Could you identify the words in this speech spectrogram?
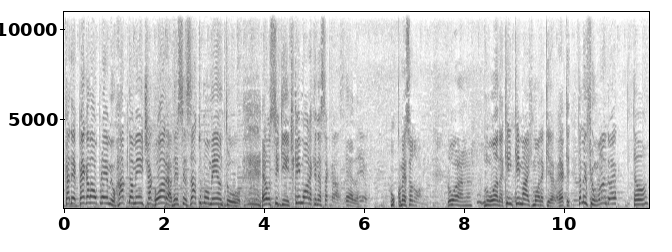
Cadê? Pega lá o prêmio, rapidamente, agora, nesse exato momento. É o seguinte: quem mora aqui nessa casa? Ela. Como é seu nome? Luana. Luana, quem, quem mais mora aqui? É aqui? Tá me filmando, é? Tô.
